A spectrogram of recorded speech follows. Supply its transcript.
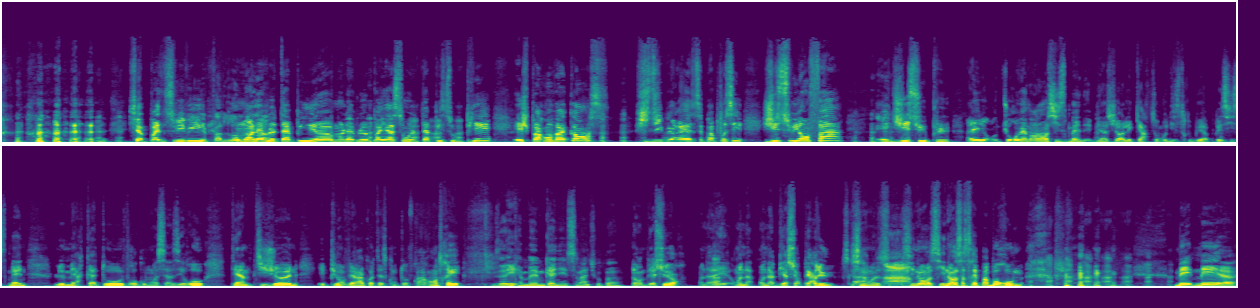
il n'y a pas de suivi. on m'enlève le tapis, euh, on m'enlève le paillasson, le tapis sous le pied et je pars en vacances. Je dis, mais c'est pas possible. J'y suis enfin et j'y suis plus. Allez, tu reviendras dans six semaines. Et bien sûr, les cartes sont redistribuées après six semaines. Le mercato, il faut recommencer à zéro. Tu es un petit jeune et puis on verra quand est-ce qu'on te fera rentrer. Vous avez quand même gagné ce match ou pas? Non, bien sûr. On a, ah. on, a, on a bien sûr perdu. Parce que sinon, ah. sinon, sinon, ça serait pas Borum. mais, mais, euh,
